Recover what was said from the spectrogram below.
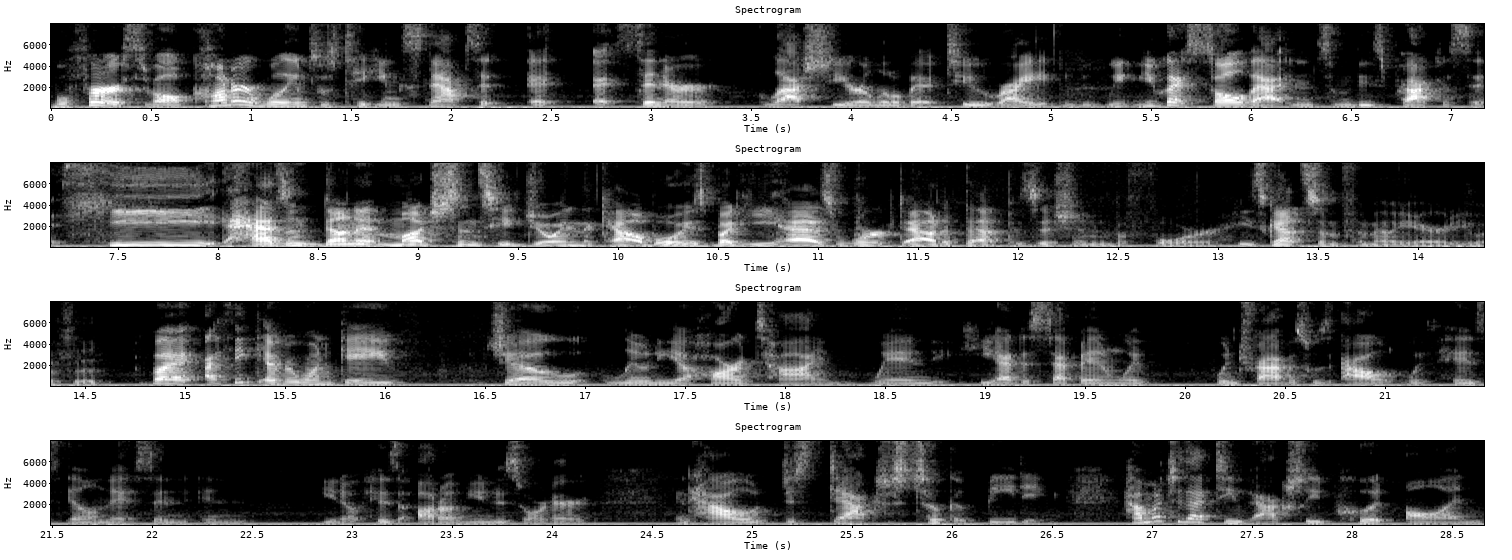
well, first of all, Connor Williams was taking snaps at, at, at center last year a little bit too, right? We, you guys saw that in some of these practices. He hasn't done it much since he joined the Cowboys, but he has worked out at that position before. He's got some familiarity with it. But I think everyone gave Joe Looney a hard time when he had to step in with when Travis was out with his illness and, and you know his autoimmune disorder and how just Dak just took a beating. How much of that do you actually put on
